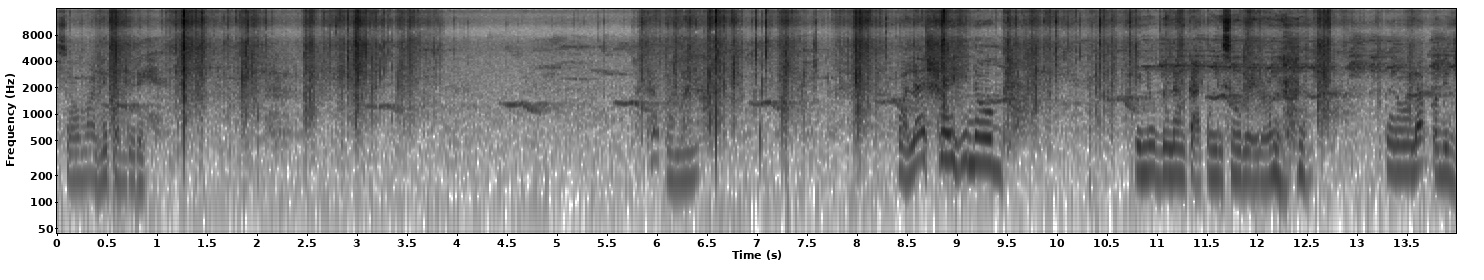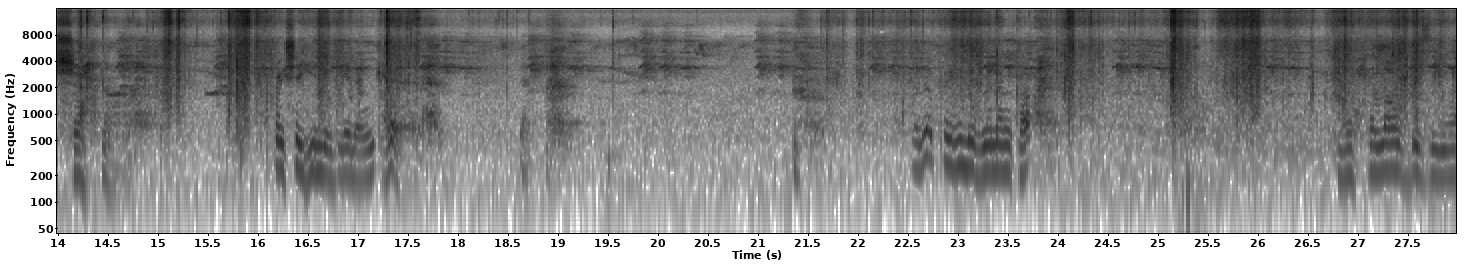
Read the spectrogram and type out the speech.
So, manita diri. Wala pa man. Wala siya hinog. Hinog na ng katong isuroy ron. Pero wala pa gid siya. Pa siya hinog nga ng Wala pa hinog na ng ka. Mahalaw siya.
